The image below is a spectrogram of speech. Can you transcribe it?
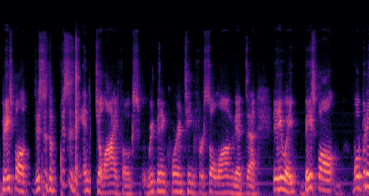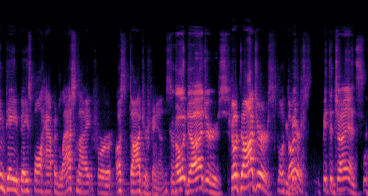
baseball. This is the this is the end of July, folks. We've been in quarantine for so long that uh, anyway, baseball opening day baseball happened last night for us Dodger fans. Go Dodgers. Go Dodgers! Go Dodgers! Beat the Giants.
